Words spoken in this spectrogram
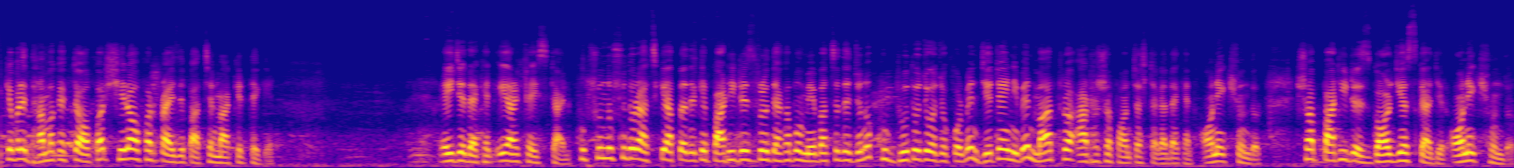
একেবারে ধামাক একটা অফার সেরা অফার প্রাইজে পাচ্ছেন মার্কেট থেকে। এই যে দেখেন, এই আরেকটা স্টাইল খুব সুন্দর সুন্দর আজকে আপনাদেরকে পার্টি ড্রেসগুলো দেখাবো। মেয়ে বাচ্চাদের জন্য খুব দ্রুত যোগাযোগ করবেন। যেটাই নেবেন, মাত্র আঠারোশো পঞ্চাশ টাকা। দেখেন, অনেক সুন্দর। সব পার্টি ড্রেস গর্জিয়াস কাজের, অনেক সুন্দর।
